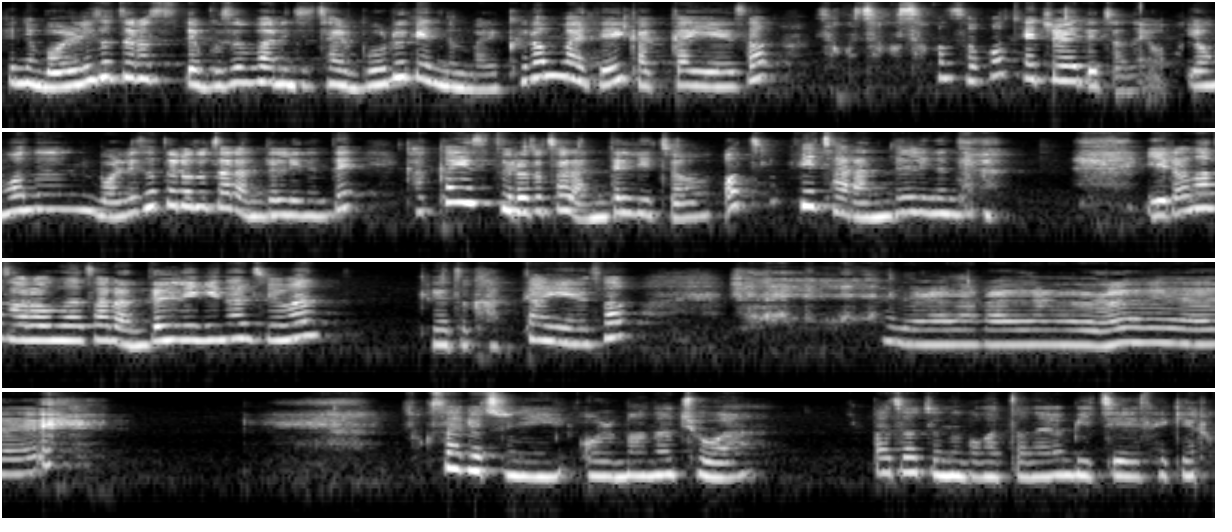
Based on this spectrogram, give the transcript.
그냥 멀리서 들었을 때 무슨 말인지 잘 모르겠는 말 그런 말들 가까이에서 서건서 건서건 해줘야 되잖아요. 영어는 멀리서 들어도 잘 안 들리는데 가까이서 들어도 잘 안 들리죠. 어차피 잘 안 들리는데 이러나 저러나 잘 안 들리긴 하지만 그래도 가까이에서 속삭여주니 얼마나 좋아. 빠져드는 것 같잖아요, 미지의 세계로.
